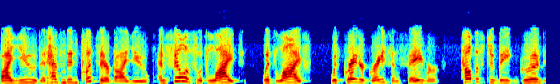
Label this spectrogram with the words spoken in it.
by you, that hasn't been put there by you, and fill us with light, with life, with greater grace and favor. Help us to be good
